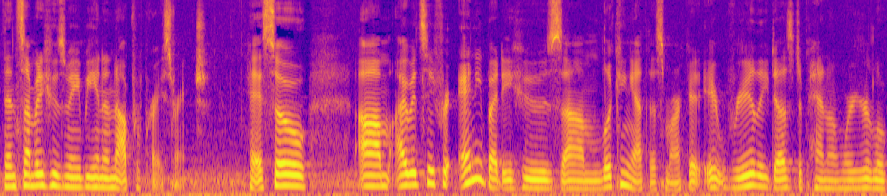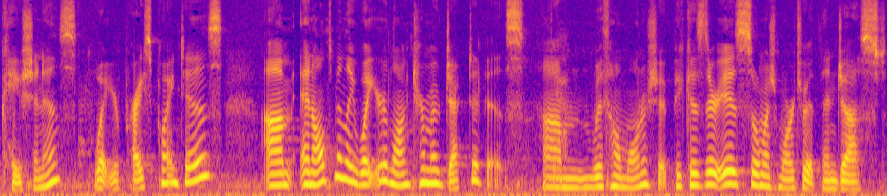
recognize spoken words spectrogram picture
than somebody who's maybe in an upper price range. Okay, so um, I would say for anybody who's um, looking at this market, it really does depend on where your location is, what your price point is, um, and ultimately what your long term objective is um, with home ownership, because there is so much more to it than just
